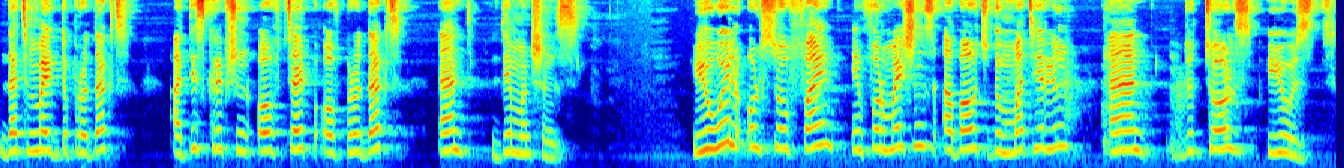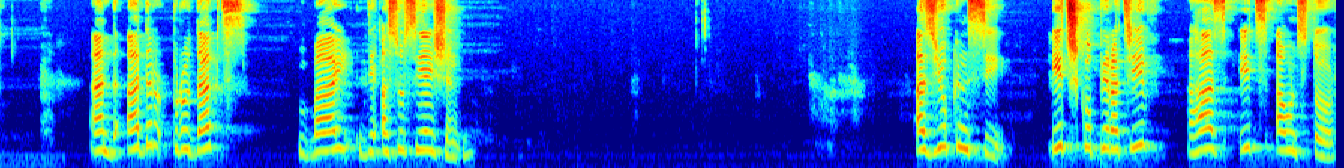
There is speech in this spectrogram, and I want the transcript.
that made the product, a description of type of product, and dimensions. You will also find informations about the material and the tools used, and other products by the association. As you can see, each cooperative has its own store.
